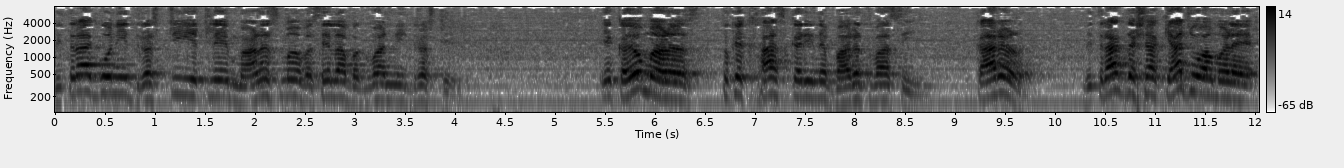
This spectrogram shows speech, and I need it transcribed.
વિતરાગોની દ્રષ્ટિ એટલે માણસમાં વસેલા ભગવાનની દ્રષ્ટિ. એ કયો માણસ? તો કે ખાસ કરીને ભારતવાસી. કારણ, વિતરાગ દશા ક્યાં જોવા મળે?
